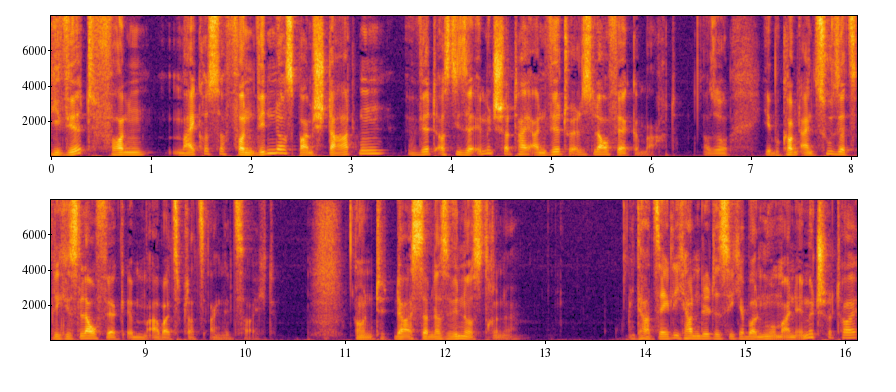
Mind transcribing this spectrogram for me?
Die wird von Microsoft, von Windows beim Starten, wird aus dieser Image-Datei ein virtuelles Laufwerk gemacht. Also ihr bekommt ein zusätzliches Laufwerk im Arbeitsplatz angezeigt. Und da ist dann das Windows drin. Tatsächlich handelt es sich aber nur um eine Image-Datei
